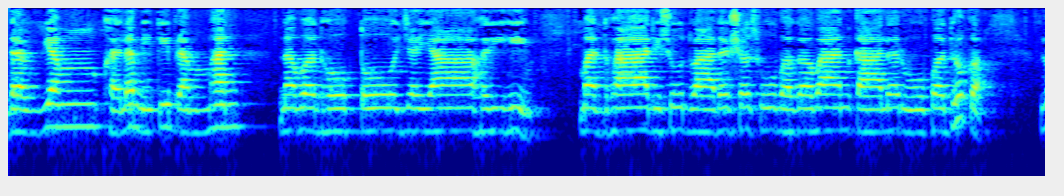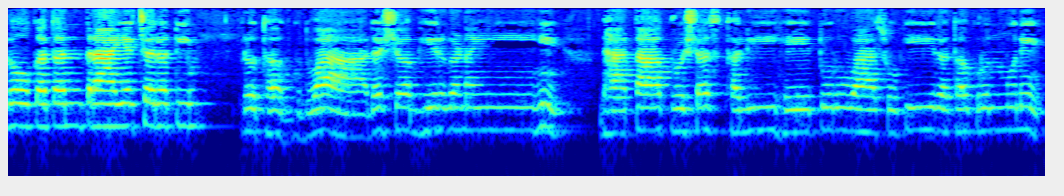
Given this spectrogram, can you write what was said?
द्रव्यम् फलमिति ब्रह्मन् नवधोक्तो जया हरिः। मध्वादिषु द्वादशसु भगवान् कालरूपधृक्। लोकतन्त्राय चरति पृथग्द्वादशभिर्गणैः धाता कृशस्थली हेतुर्वासुकीरथ कृन्मुने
